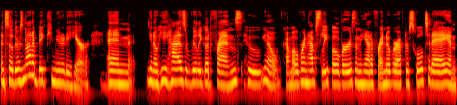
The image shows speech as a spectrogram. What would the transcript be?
And so there's not a big community here. Mm-hmm. And you know, he has really good friends who, you know, come over and have sleepovers. And he had a friend over after school today. And,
